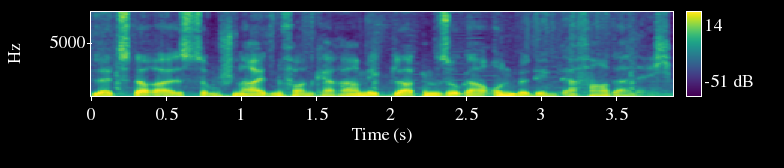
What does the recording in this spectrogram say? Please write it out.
Letzterer ist zum Schneiden von Keramikplatten sogar unbedingt erforderlich.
